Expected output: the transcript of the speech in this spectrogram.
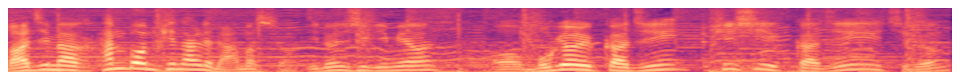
마지막 한 번 피날레 남았어. 이런 식이면 어, 목요일까지 PC까지 지금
